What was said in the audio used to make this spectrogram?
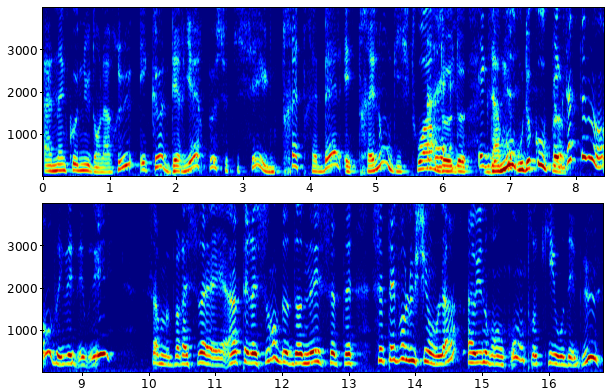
un inconnu dans la rue et que derrière peut se tisser une très très belle et très longue histoire de- exact- d'amour ou de couple. Exactement, oui, oui, oui, oui. Ça me paraissait intéressant de donner cette, cette évolution-là à une rencontre qui, au début,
